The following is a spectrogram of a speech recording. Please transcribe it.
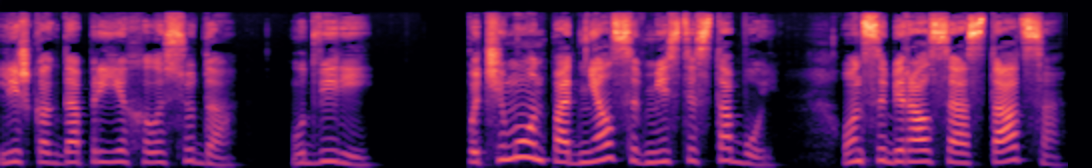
лишь когда приехала сюда, у дверей. Почему он поднялся вместе с тобой? Он собирался остаться?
